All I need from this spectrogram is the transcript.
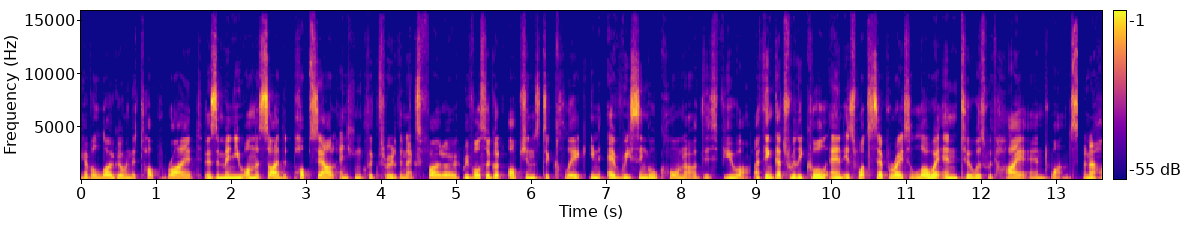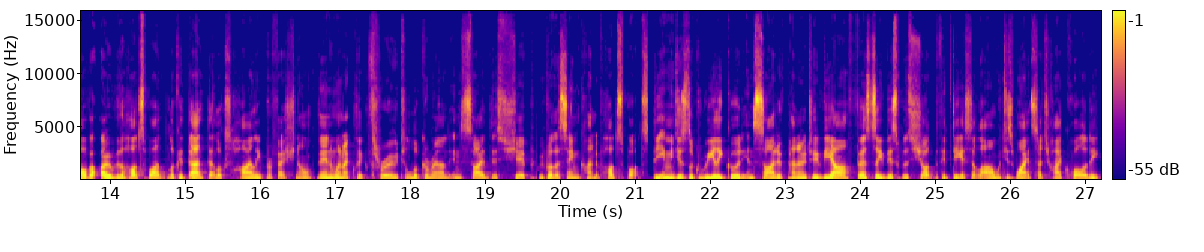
We have a logo in the top right. There's a menu on the side that pops out and you can click through to the next photo. We've also got options to click in every single corner of this viewer. I think that's really cool and it's what separates lower end tours with higher end ones. When I hover over the hotspot, look at that, that looks highly professional. Then when I click through to look around inside this ship, we've got the same kind of hotspots. The images look really good inside of Pano2VR. Firstly, this was shot with a DSLR, which is why it's such high quality,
